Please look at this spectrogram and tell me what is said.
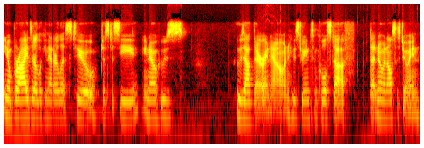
you know, brides are looking at our list too, just to see, you know, who's who's out there right now and who's doing some cool stuff that no one else is doing.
